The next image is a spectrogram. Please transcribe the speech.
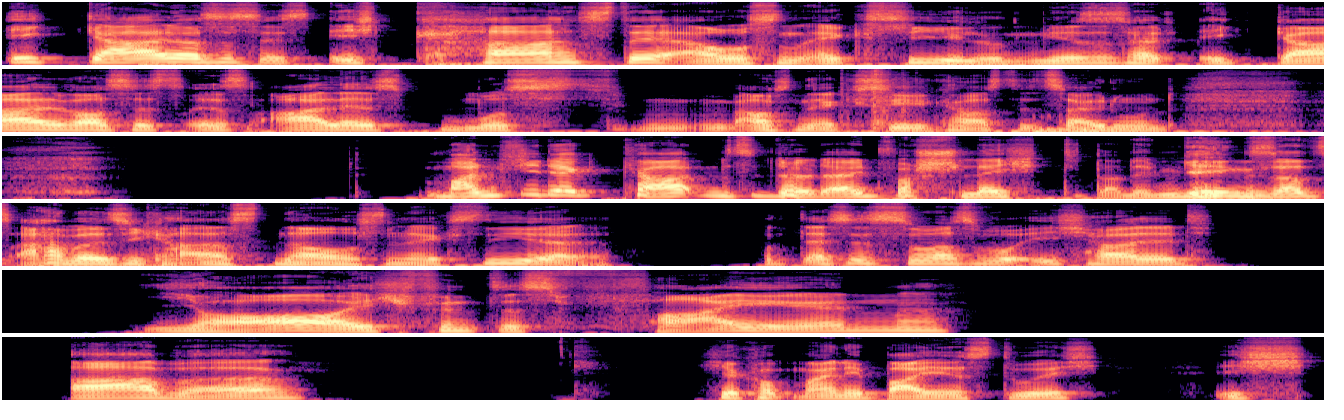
egal was es ist, ich caste aus dem Exil und mir ist es halt egal was es ist, alles muss aus dem Exil gecastet sein und manche der Karten sind halt einfach schlecht dann im Gegensatz, aber sie casten aus dem Exil. Und das ist sowas, wo ich halt ja, ich finde das fein, aber hier kommt meine Bias durch. Ich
